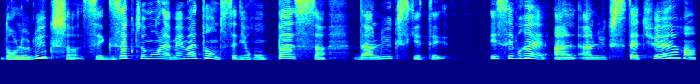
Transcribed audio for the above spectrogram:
dans le luxe, c'est exactement la même attente. C'est-à-dire, on passe d'un luxe qui était et c'est vrai, un, luxe statuaire,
